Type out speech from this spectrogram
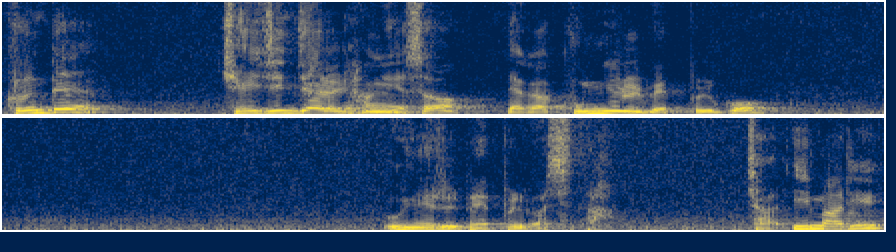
그런데 죄진 자를 향해서 내가 국률을 베풀고 은혜를 베풀 것이다. 자, 이 말이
